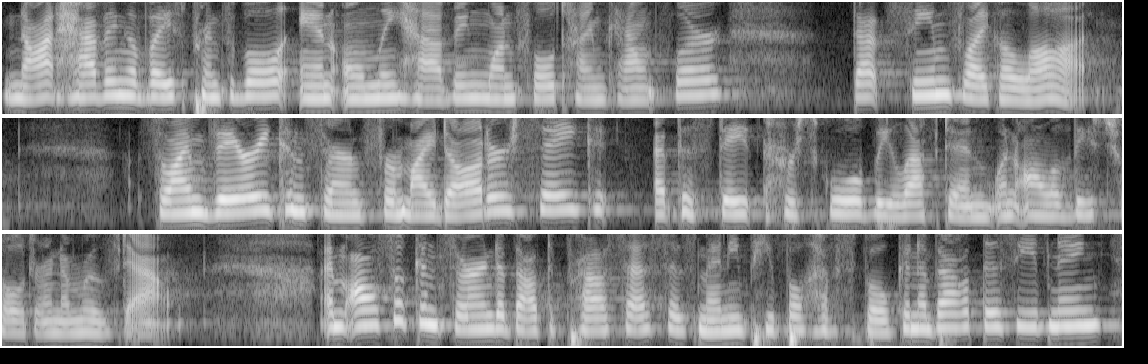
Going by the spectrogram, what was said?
Not having a vice principal and only having one full-time counselor, that seems like a lot. So I'm very concerned for my daughter's sake at the state her school will be left in when all of these children are moved out. I'm also concerned about the process, as many people have spoken about this evening.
